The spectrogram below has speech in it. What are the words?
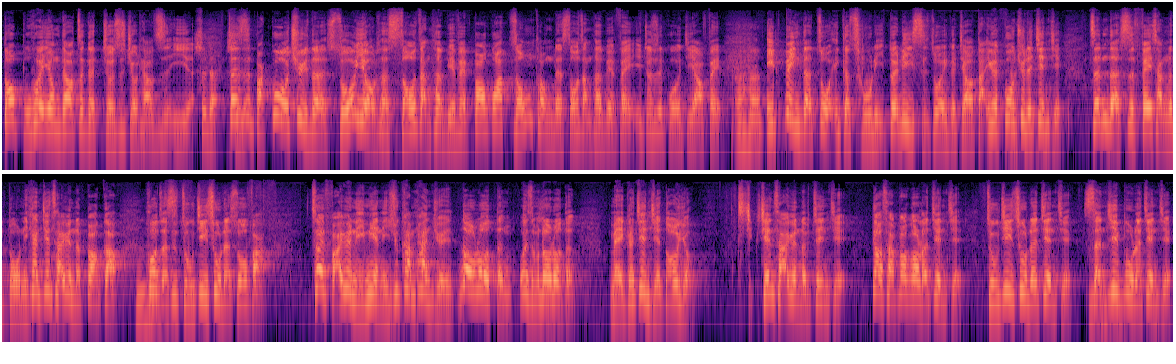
都不会用到这个九十九条之一了。是的，这是把过去的所有的首长特别费，包括总统的首长特别费，也就是国际要费，一并的做一个处理，对历史做一个交代。因为过去的见解真的是非常的多，你看监察院的报告，或者是主计处的说法，在法院里面你去看判决，漏漏等，为什么漏漏等？每个见解都有。监察院的见解、调查报告的见解、主计处的见解、审计部的见解，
